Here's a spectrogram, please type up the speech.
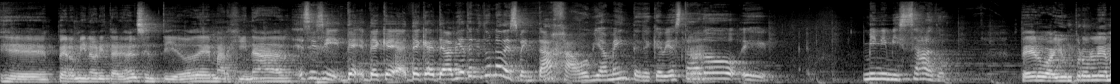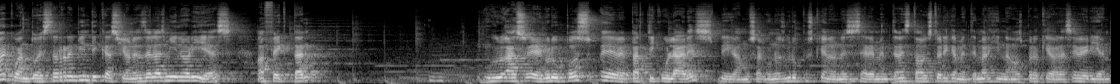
Eh, pero minoritario en el sentido de marginal. Sí, sí, de, de, que, de, que, había tenido una desventaja, obviamente, de que había estado eh, minimizado. Pero hay un problema cuando estas reivindicaciones de las minorías afectan grupos eh, particulares, digamos algunos grupos que no necesariamente han estado históricamente marginados, pero que ahora se verían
